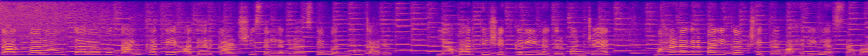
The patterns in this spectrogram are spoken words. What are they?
सात बारा उतारा व बँक खाते आधार कार्डशी संलग्न असणे बंधनकारक. लाभार्थी शेतकरी नगरपंचायत महानगरपालिका क्षेत्राबाहेरील असावा.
